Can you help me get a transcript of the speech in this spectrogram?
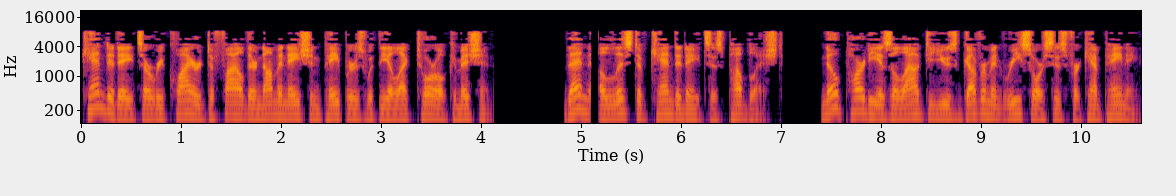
Candidates are required to file their nomination papers with the Electoral Commission. Then, a list of candidates is published. No party is allowed to use government resources for campaigning.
